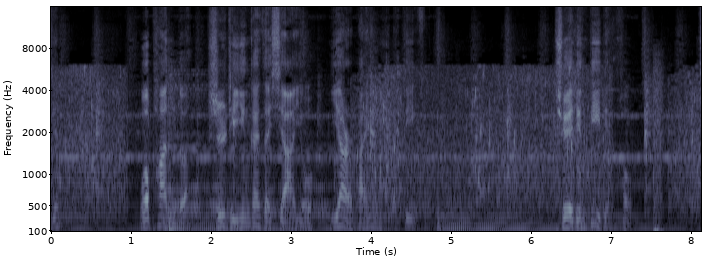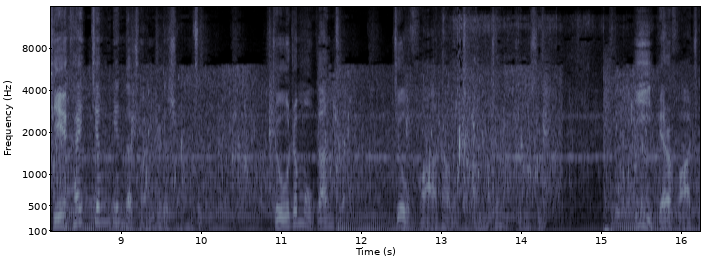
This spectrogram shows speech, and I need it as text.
间，我判断尸体应该在下游一二百米的地方。确定地点后，解开江边的船只的绳子，拄着木杆子，就划到了长江的中心。一边划船，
